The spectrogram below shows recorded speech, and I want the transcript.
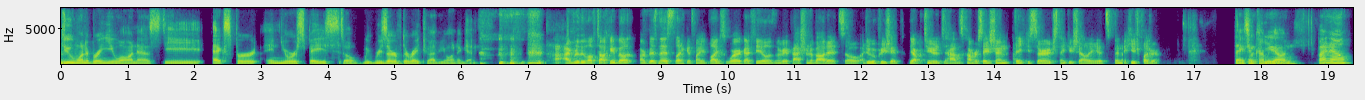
do want to bring you on as the expert in your space. So we reserve the right to have you on again. I really love talking about our business. Like it's my life's work, I feel. I'm very passionate about it. So I do appreciate the opportunity to have this conversation. Thank you, Serge. Thank you, Shelly. It's been a huge pleasure. Thanks Thank for coming you. on. Bye now.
